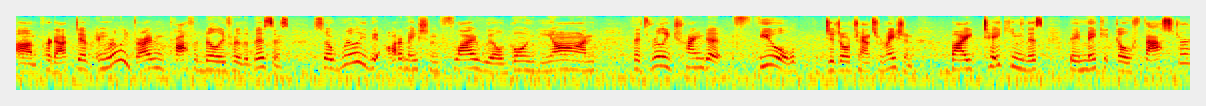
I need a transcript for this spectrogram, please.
um, productive, and really driving profitability for the business. So really the automation flywheel going beyond that's really trying to fuel digital transformation. By taking this, they make it go faster,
